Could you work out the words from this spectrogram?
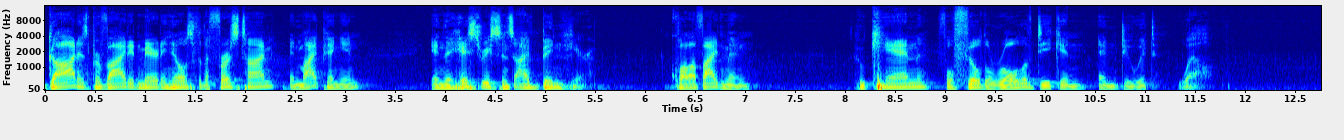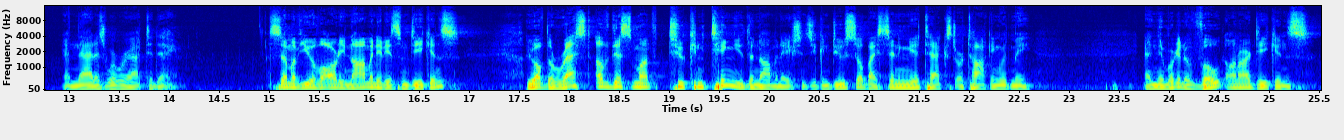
God has provided Meriden Hills for the first time, in my opinion, in the history since I've been here. Qualified men who can fulfill the role of deacon and do it well. And that is where we're at today. Some of you have already nominated some deacons. You have the rest of this month to continue the nominations. You can do so by sending me a text or talking with me. And then we're going to vote on our deacons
